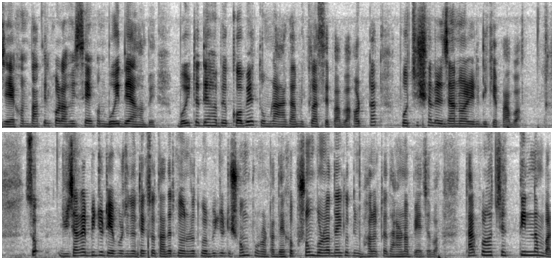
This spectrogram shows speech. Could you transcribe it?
যে এখন বাতিল করা হয়েছে, এখন বই দেয়া হবে। বইটা দেওয়া হবে কবে? তোমরা আগামী ক্লাসে পাবা। অর্থাৎ পঁচিশ সালের জানুয়ারির দিকে পাবা। সো যারা ভিডিওটি এ পর্যন্ত দেখছ, তাদেরকে অনুরোধ করব ভিডিওটি সম্পূর্ণটা দেখো। সম্পূর্ণটা দেখলে তুমি ভালো একটা ধারণা পেয়ে যাবা। তারপর হচ্ছে তিন নাম্বার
